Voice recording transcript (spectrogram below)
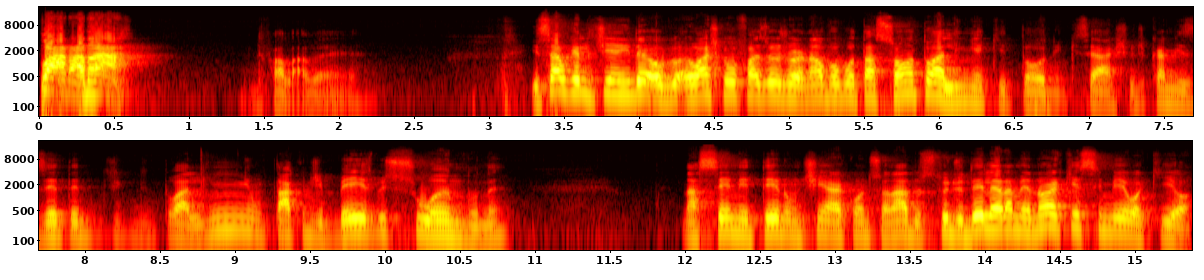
Paraná. Ele falava, é. E sabe o que ele tinha ainda? Eu, eu, acho que eu vou fazer o jornal, vou botar só uma toalhinha aqui, Tony. O que você acha? De camiseta, de, de toalhinha, um taco de beisebol e suando, né? na CNT não tinha ar-condicionado, o estúdio dele era menor que esse meu aqui, ó.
